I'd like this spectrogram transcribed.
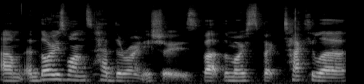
um, and those ones have their own issues. But the most spectacular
